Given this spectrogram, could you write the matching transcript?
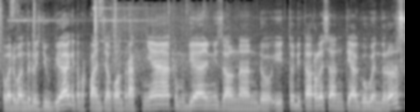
kepada Banderus juga kita perpanjang kontraknya. Kemudian ini Zalnando itu ditaruh oleh Santiago Wanderers.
